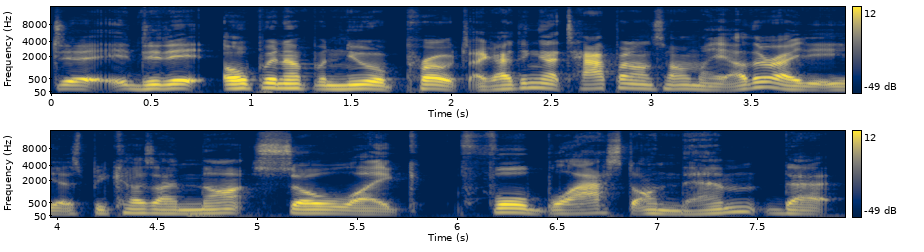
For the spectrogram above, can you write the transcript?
did, did it open up a new approach? Like I think that's happened on some of my other ideas because I'm not so like full blast on them that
